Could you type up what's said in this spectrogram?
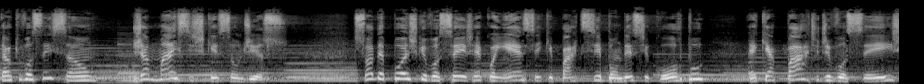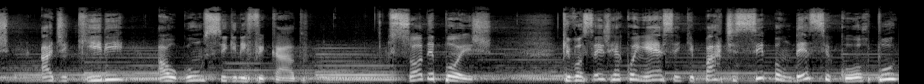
É o que vocês são. Jamais se esqueçam disso. Só depois que vocês reconhecem que participam desse corpo, é que a parte de vocês adquire algum significado. Só depois que vocês reconhecem que participam desse corpo,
